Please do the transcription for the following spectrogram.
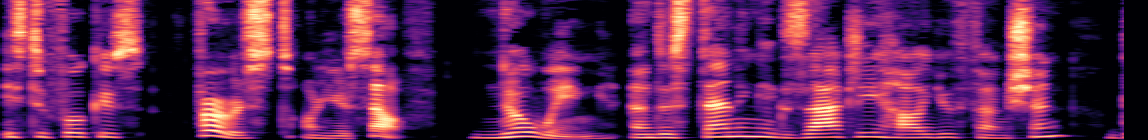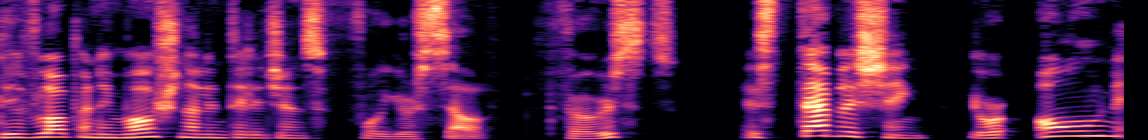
is to focus first on yourself, knowing, understanding exactly how you function, develop an emotional intelligence for yourself first, establishing your own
